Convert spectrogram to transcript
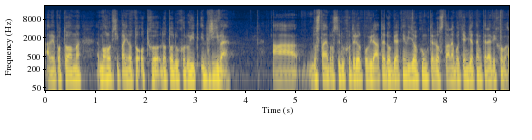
aby potom mohl případně do toho, odcho, do toho důchodu jít i dříve, a dostane prostě důchod, který odpovídá té době a těm výdělkům, které dostal, nebo těm dětem, které vychoval.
